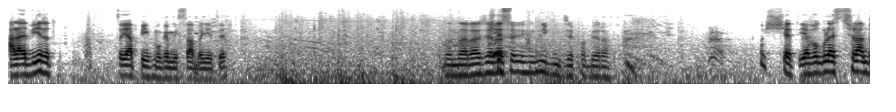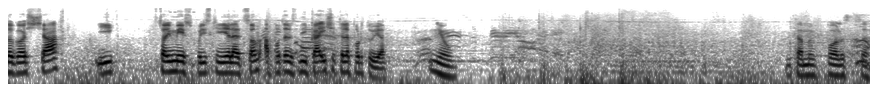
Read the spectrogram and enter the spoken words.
Ale wie, że to, to ja ping mogę mieć słaby, nie ty. No na razie Jest- raczej nikt nic nie pobiera. O shit, ja w ogóle strzelam do gościa i w swoim miejscu pociski nie lecą, a potem znika i się teleportuje. Nie. Witamy w Polsce.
